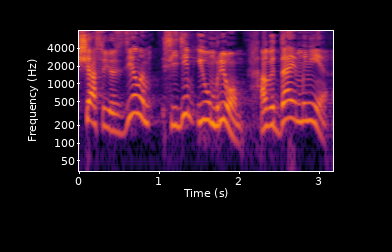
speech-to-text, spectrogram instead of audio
сейчас ее сделаем, съедим и умрем. Она говорит, дай мне.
